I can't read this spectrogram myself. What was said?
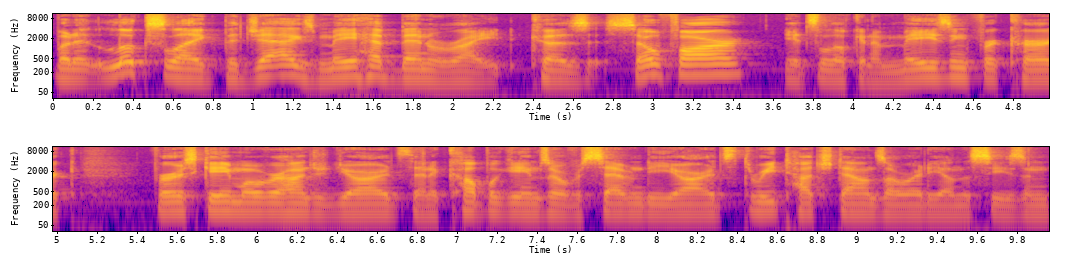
But it looks like the Jags may have been right because so far it's looking amazing for Kirk. First game over 100 yards, then a couple games over 70 yards, three touchdowns already on the season.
